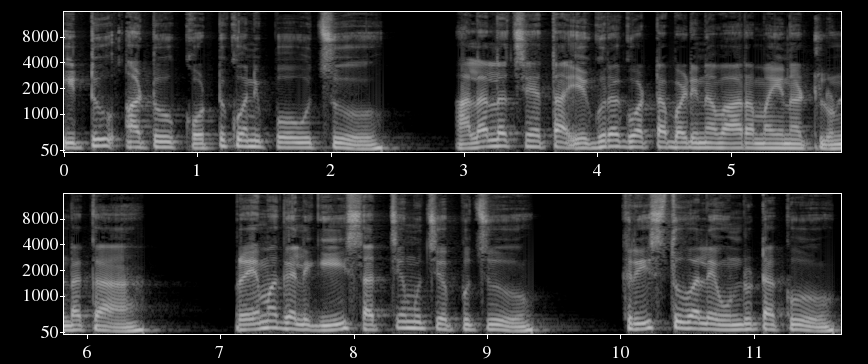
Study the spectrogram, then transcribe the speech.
ఇటు అటు కొట్టుకొని పోవచ్చు అలల చేత ఎగురగొట్టబడిన వారమైనట్లుండక ప్రేమ గలిగి సత్యము చెప్పుచు క్రీస్తు వలె ఉండుటకు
